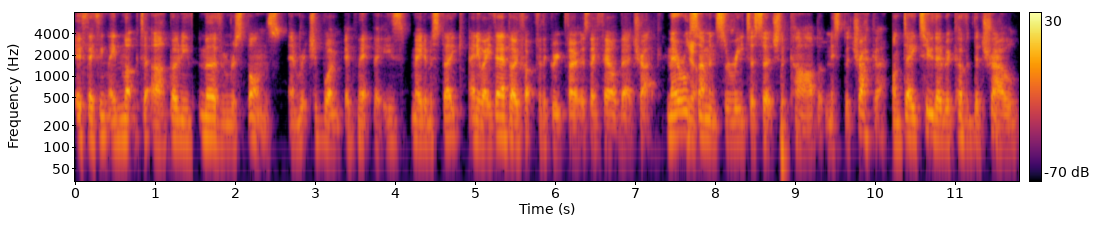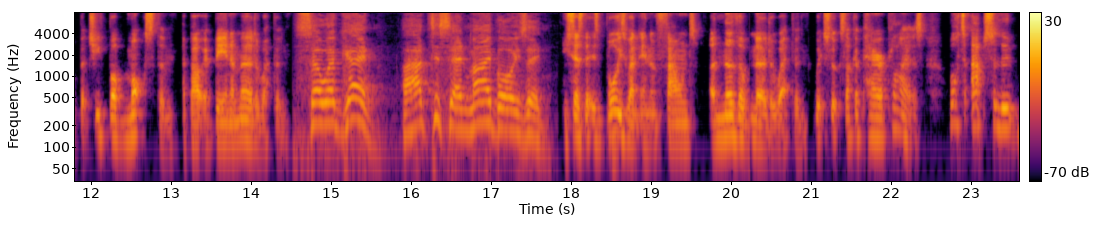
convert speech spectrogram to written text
if they think they mucked it up, only Mervyn responds, and Richard won't admit that he's made a mistake. Anyway, they're both up for the group vote as they failed their track. Meryl, Yeah. Sam, and Sarita searched the car but missed the tracker. On day two, they recovered the trowel, but Chief Bob mocks them about it being a murder weapon. So again, I had to send my boys in. He says that his boys went in and found another murder weapon, which looks like a pair of pliers. What absolute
